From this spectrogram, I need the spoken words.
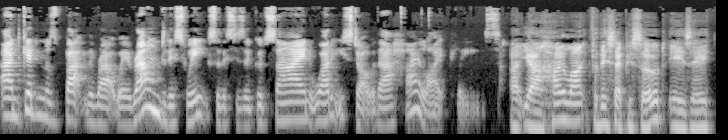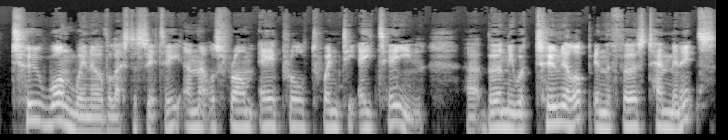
and getting us back the right way around this week. So this is a good sign. Why don't you start with our highlight, please? Uh, yeah, our highlight for this episode is a 2 1 win over Leicester City, and that was from April 2018. Uh, Burnley were 2 0 up in the first 10 minutes.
